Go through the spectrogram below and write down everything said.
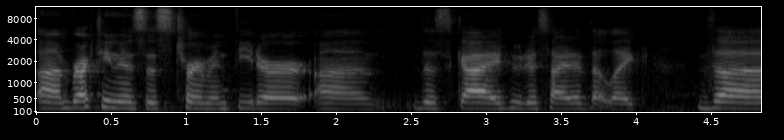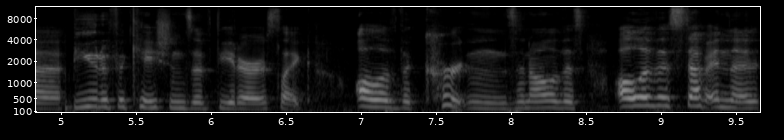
Um, Brechtian is this term in theater. Um, this guy who decided that like the beautifications of theater is like all of the curtains and all of this, all of this stuff in the,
